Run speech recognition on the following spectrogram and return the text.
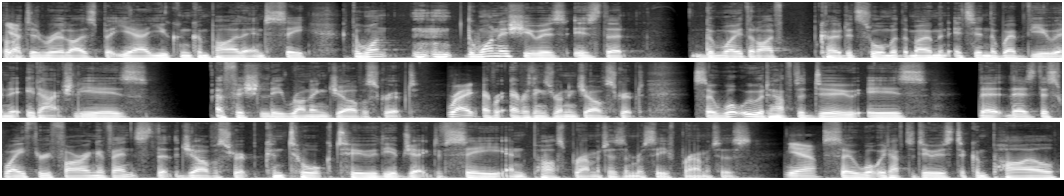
but I did realize, but yeah, you can compile it into C. The one the one issue is is that the way that I've coded Swarm at the moment, it's in the web view and it, it actually is officially running JavaScript. Right. Every, everything's running JavaScript. So what we would have to do is there, there's this way through firing events that the JavaScript can talk to the Objective C and pass parameters and receive parameters. Yeah. So what we'd have to do is to compile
